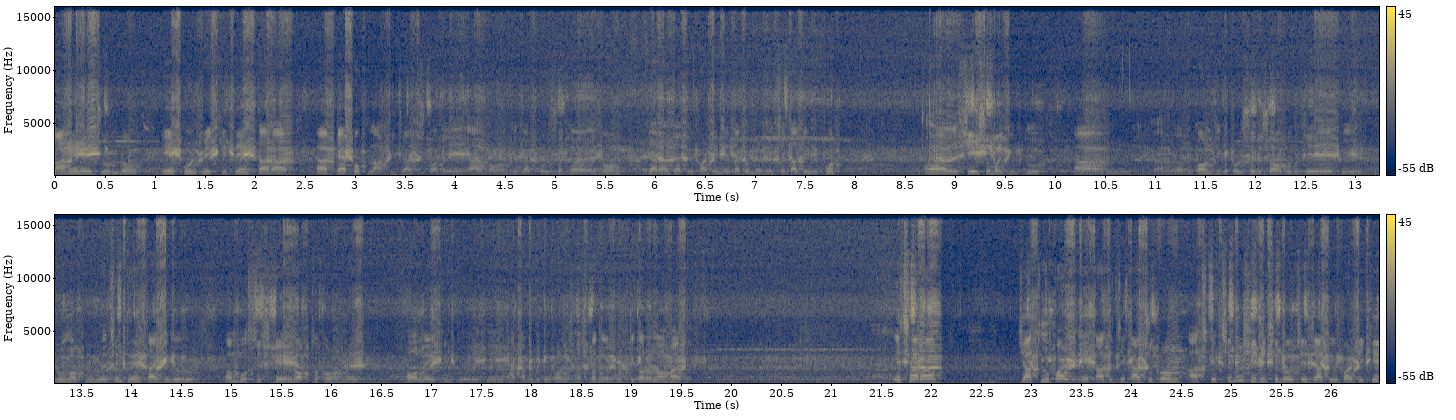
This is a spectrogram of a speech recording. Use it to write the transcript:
মানের জন্য। এর পরিপ্রেক্ষিতে তারা ব্যাপক লাঠিচার্জ করে আহ, গণঅধিকার পরিষদ এবং যারা জাতীয় পার্টির নেতাকর্মী রয়েছে তাদের উপর। সেই সময় কিন্তু আম, পরিষদের সভাপতি যে নুরুল হক নুর রয়েছেন তার কিন্তু মস্তিষ্কে রক্তকরণের ফলে কিন্তু এটি ঢাকা মেডিকেল কলেজ হাসপাতালে ভর্তি করানো হয়। এছাড়া জাতীয় পার্টি তাদের যে কার্যক্রম আজকে ছিল সেটি ছিল হচ্ছে জাতীয় পার্টিকে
